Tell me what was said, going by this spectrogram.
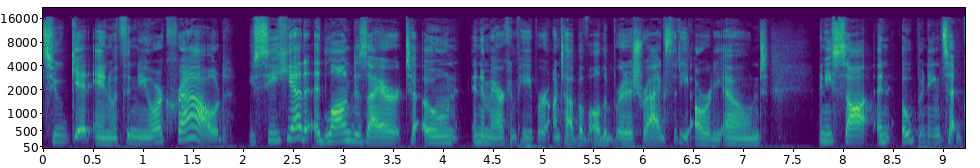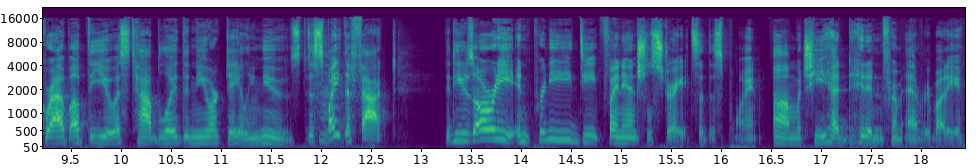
to get in with the New York crowd. You see, he had a long desire to own an American paper on top of all the British rags that he already owned. And he saw an opening to grab up the US tabloid, the New York Daily News, despite the fact that he was already in pretty deep financial straits at this point, um, which he had hidden from everybody.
